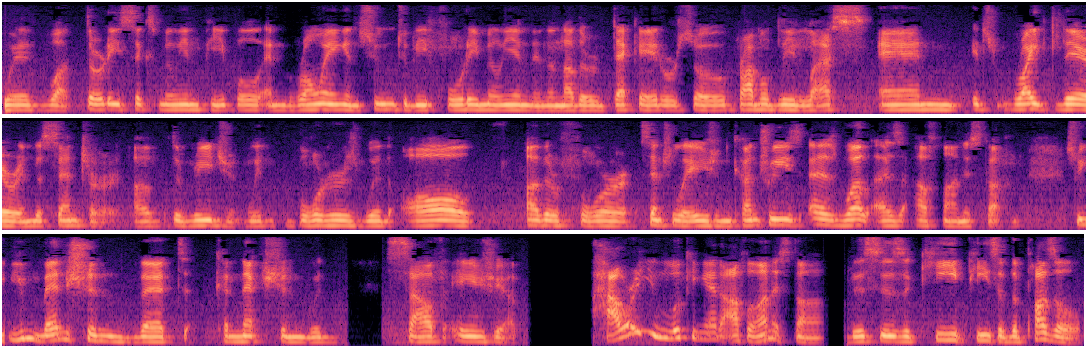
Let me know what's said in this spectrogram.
with what 36 million people and growing and soon to be 40 million in another decade or so, probably less. And it's right there in the center of the region with borders with all other four Central Asian countries as well as Afghanistan. So you mentioned that connection with South Asia. How are you looking at Afghanistan? This is a key piece of the puzzle.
